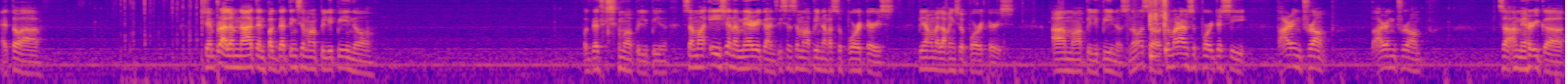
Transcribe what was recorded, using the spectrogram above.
Ito ah. Siyempre, alam natin, pagdating sa mga Pilipino, pagdating sa mga Pilipino. Sa mga Asian Americans, isa sa mga pinaka-supporters, pinakamalaking supporters, ang mga Pilipinos, no? So, so maraming supporters si parang Trump, parang Trump sa Amerika.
